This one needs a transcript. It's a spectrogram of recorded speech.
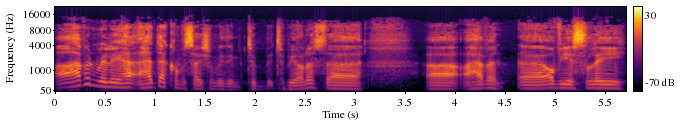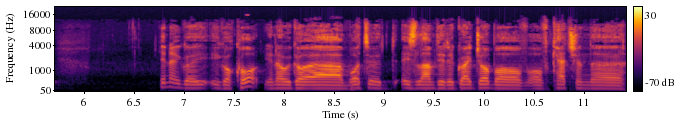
I haven't really ha- had that conversation with him, to, to be honest. Uh, uh, I haven't. Uh, obviously, you know, he got, he got caught. You know, we got uh, what did, Islam did a great job of, of catching the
